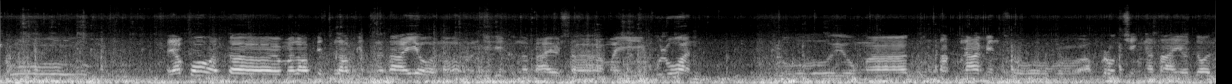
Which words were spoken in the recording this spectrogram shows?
So, kaya po at ah, malapit-lapit na tayo, no? Nandito na tayo sa may buluan. So, yung ah, contact namin, so approaching na tayo doon.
